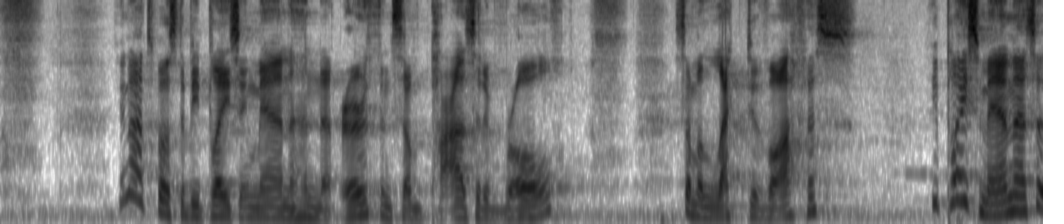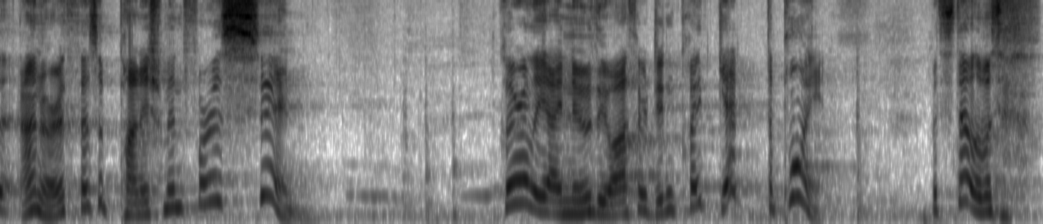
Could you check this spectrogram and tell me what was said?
You're not supposed to be placing man on the earth in some positive role, some elective office. You place man a, on earth as a punishment for his sin. Clearly, I knew the author didn't quite get the point. But still, it was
